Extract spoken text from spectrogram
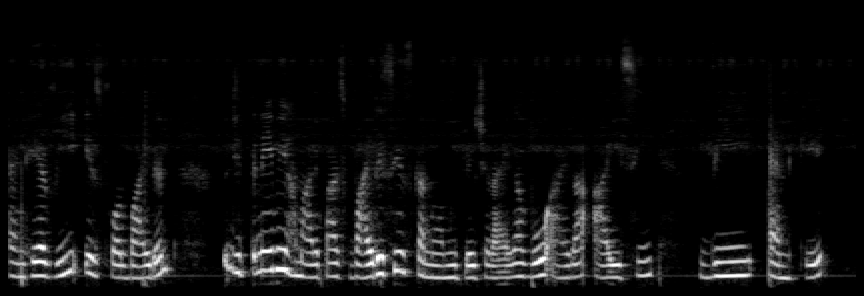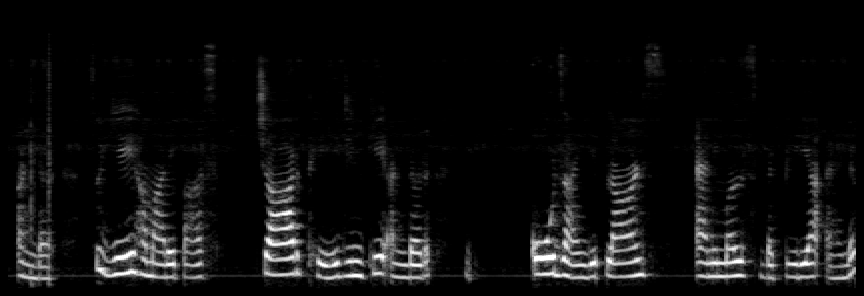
and here V is for viral तो जितने भी हमारे पास वायरसेस का नॉमिनिक्लेचर आएगा, वो आएगा आई सी वी एन के अंडर सो ये हमारे पास चार थे जिनके अंडर कोड्स आएँगे plants animals bacteria and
